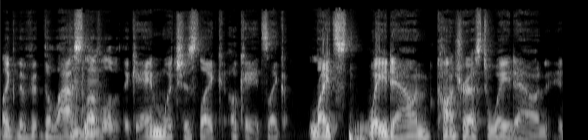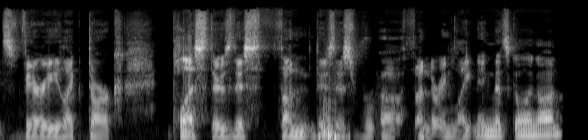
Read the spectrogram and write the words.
like the the last Mhm. level of the game, which is like okay, it's like lights way down, contrast way down. It's very like dark. Plus, there's this thun there's this uh, thundering lightning that's going on,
